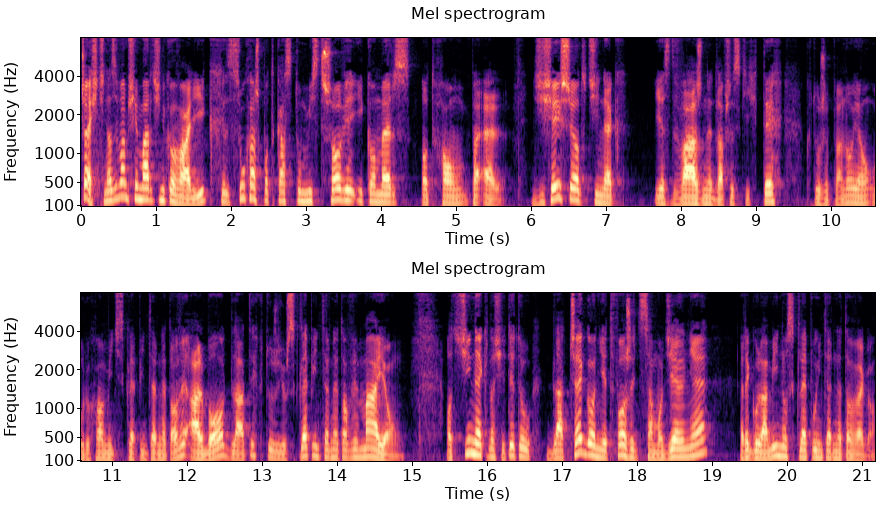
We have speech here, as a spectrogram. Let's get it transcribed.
Cześć, nazywam się Marcin Kowalik. Słuchasz podcastu Mistrzowie e-commerce od home.pl. Dzisiejszy odcinek jest ważny dla wszystkich tych, którzy planują uruchomić sklep internetowy albo dla tych, którzy już sklep internetowy mają. Odcinek nosi tytuł Dlaczego nie tworzyć samodzielnie regulaminu sklepu internetowego?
